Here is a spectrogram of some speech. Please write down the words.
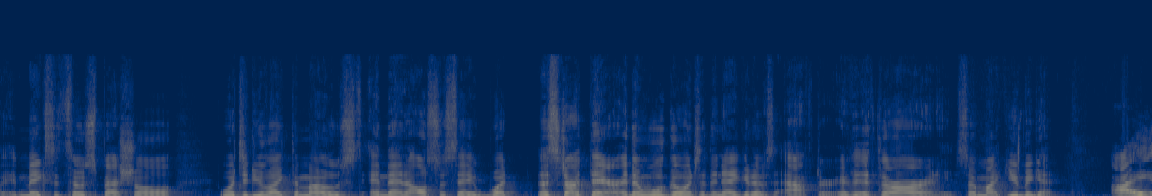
it makes it so special? What did you like the most? And then also say what. Let's start there, and then we'll go into the negatives after, if, if there are any. So, Mike, you begin. I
